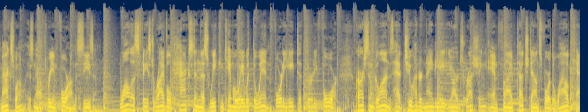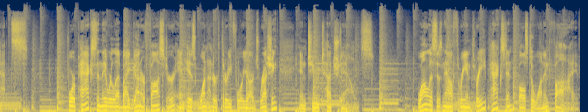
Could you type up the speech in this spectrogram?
Maxwell is now 3 and 4 on the season. Wallace faced rival Paxton this week and came away with the win, 48 to 34. Carson Gluns had 298 yards rushing and 5 touchdowns for the Wildcats. For Paxton, they were led by Gunnar Foster and his 134 yards rushing and 2 touchdowns. Wallace is now 3 and 3. Paxton falls to 1 and 5.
